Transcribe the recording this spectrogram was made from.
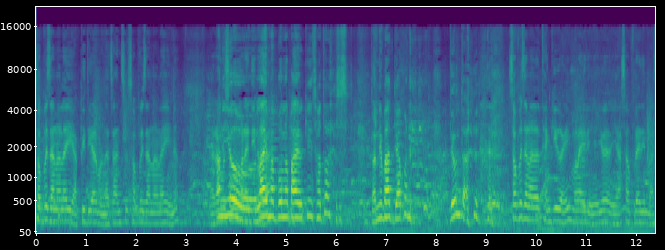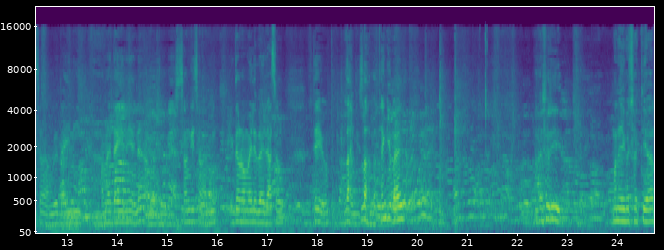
सबैजनालाई ह्याप्पी तिहार भन्न चाहन्छु। सबैजनालाई होइन? यो। लाइभमा बोल्न पायो के छ त? धन्यवाद ज्ञापन। देऊ नि त सबैजनालाई थ्याङ्क यू है मलाई यो यहाँसम्म पुऱ्याइदिनु भएको छ हाम्रो दाइ नि हाम्रो दाइ नि होइन हाम्रो सँगै छौँ हामी एकदम रमाइलो गरिरहेछौँ त्यही हो ल ल ल थ्याङ्क यू भाइ यसरी मनाएको छ तिहार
